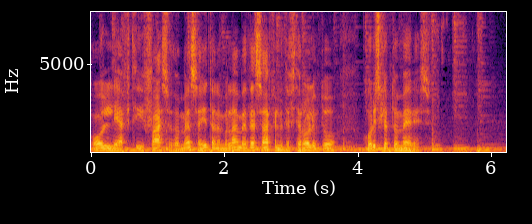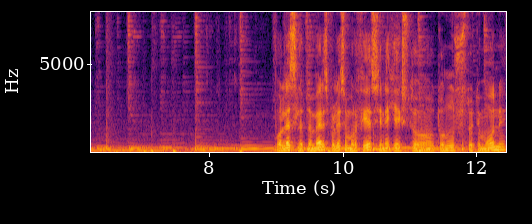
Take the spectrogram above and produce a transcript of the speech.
όλη αυτή η φάση εδώ μέσα ήταν μιλάμε δεν σ' άφηνε δευτερόλεπτο χωρίς λεπτομέρειες πολλές λεπτομέρειες, πολλές ομορφιές συνέχεια έχεις το, το νους σου στο τιμόνι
